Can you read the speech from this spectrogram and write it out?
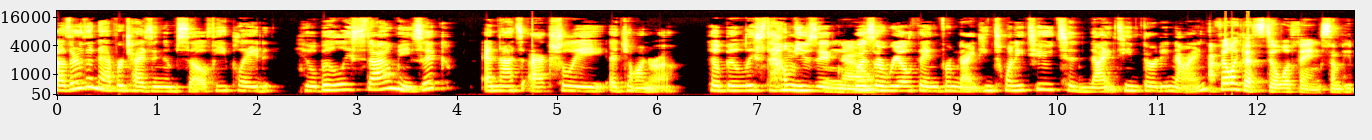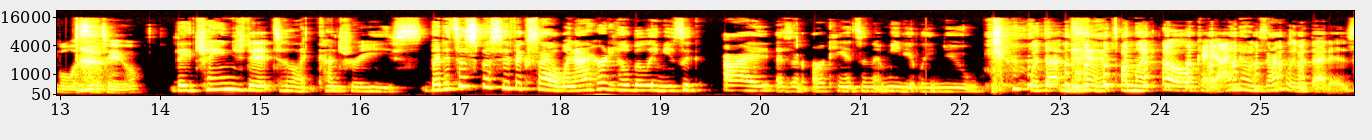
Other than advertising himself, he played hillbilly style music, and that's actually a genre. Hillbilly style music No. was a real thing from 1922 to 1939. I feel like that's still a thing some people listen to. They changed it to like countries, but it's a specific style. When I heard hillbilly music, I, as an Arkansan, immediately knew what that meant. I'm like, oh, okay, I know exactly what that is.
